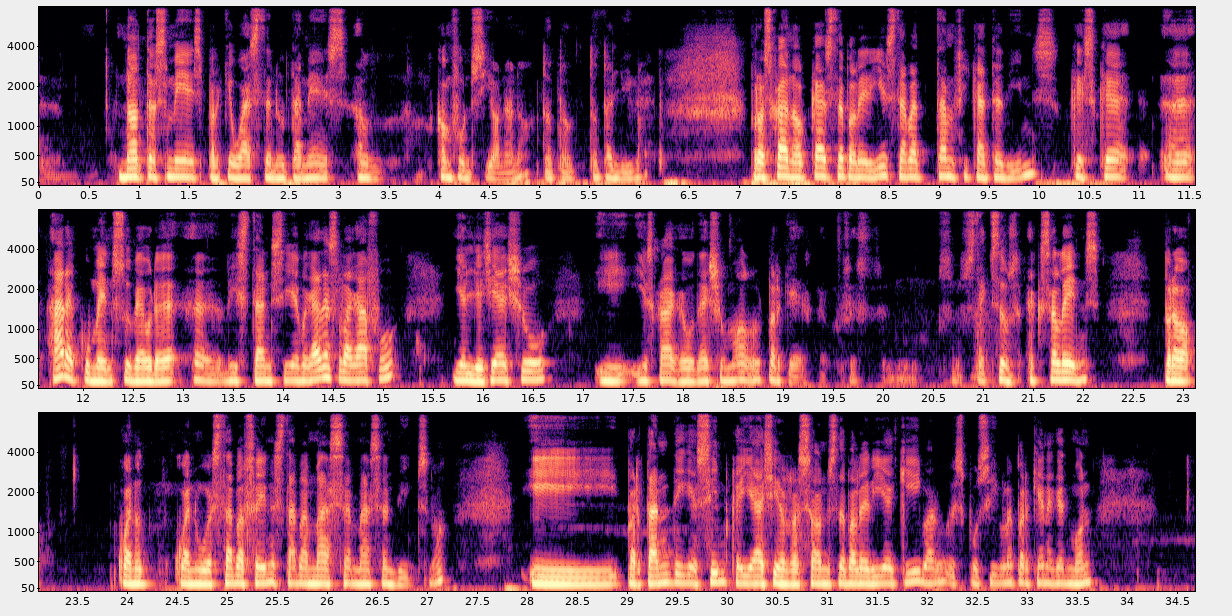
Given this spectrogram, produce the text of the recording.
notes més, perquè ho has de notar més, el, com funciona, no? Tot el, tot el llibre. Però, esclar, en el cas de Valeria estava tan ficat a dins que és que eh, ara començo a veure eh, distància. A vegades l'agafo i el llegeixo i, i és clar que ho deixo molt perquè uns textos excel·lents, però quan ho, quan ho estava fent estava massa, massa endins, no? I, per tant, diguéssim que hi hagi ressons de Valeria aquí, bueno, és possible perquè en aquest món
